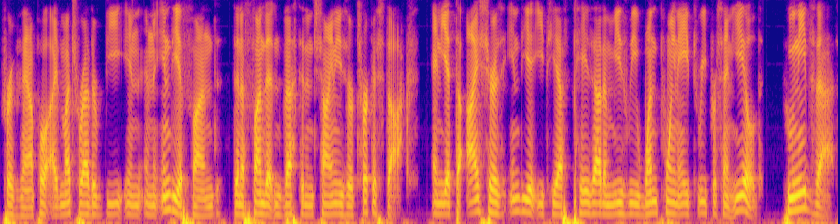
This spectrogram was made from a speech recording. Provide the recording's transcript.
For example, I'd much rather be in an India fund than a fund that invested in Chinese or Turkish stocks. And yet the iShares India ETF pays out a measly 1.83% yield. Who needs that?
